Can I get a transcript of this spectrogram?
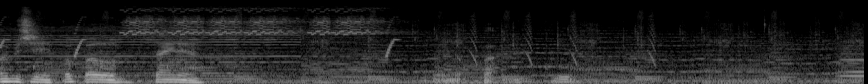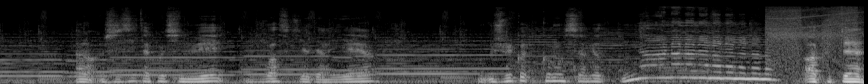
objet, popo, Steiner. Non, pas du coup. Alors, j'hésite à continuer, voir ce qu'il y a derrière. Je vais co- commencer à regarder. Non, non, non, non, non, non, non, non, non. Ah putain.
